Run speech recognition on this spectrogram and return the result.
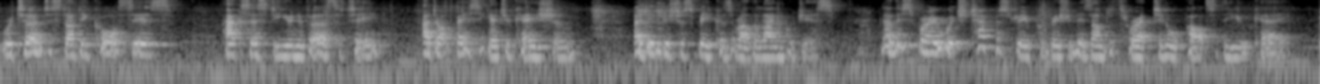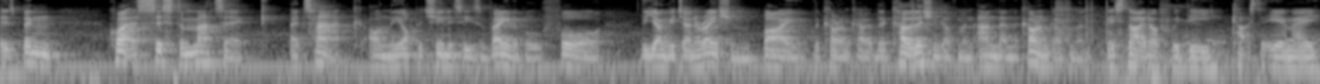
return to study courses, access to university, adult basic education, and English as speakers of other languages. Now this very rich tapestry of provision is under threat in all parts of the UK. It's been quite a systematic attack on the opportunities available for the younger generation by the current co the coalition government and then the current government. They started off with the cuts to EMA,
